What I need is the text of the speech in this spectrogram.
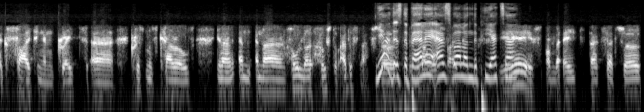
exciting and great uh, Christmas carols, you know, and, and a whole host of other stuff. Yeah, so there's the ballet as well on the piazza. Yes, on the 8th, that's it. So,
